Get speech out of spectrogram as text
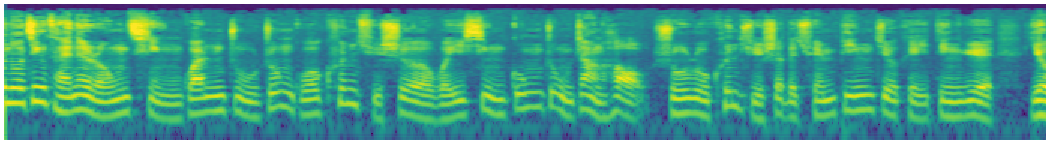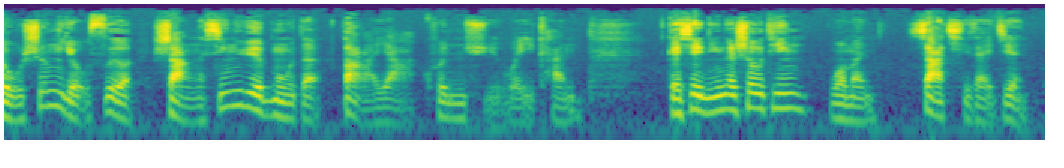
更多精彩内容，请关注中国昆曲社微信公众账号，输入“昆曲社”的全拼，就可以订阅有声有色、赏心悦目的大雅昆曲微刊。感谢您的收听，我们下期再见。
